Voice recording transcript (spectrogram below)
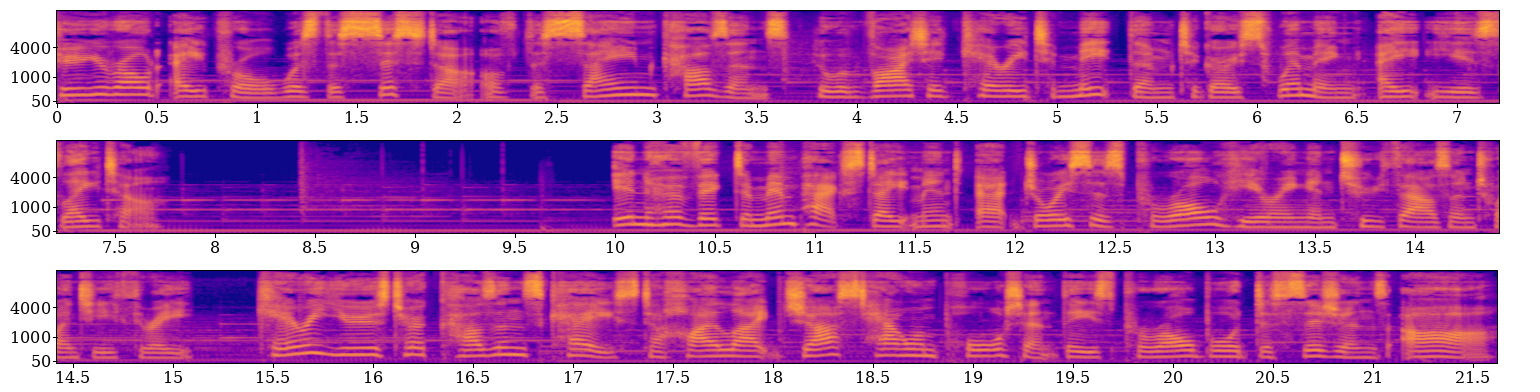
Two year old April was the sister of the same cousins who invited Kerri to meet them to go swimming eight years later. In her victim impact statement at Joyce's parole hearing in 2023, Kerri used her cousin's case to highlight just how important these parole board decisions are.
